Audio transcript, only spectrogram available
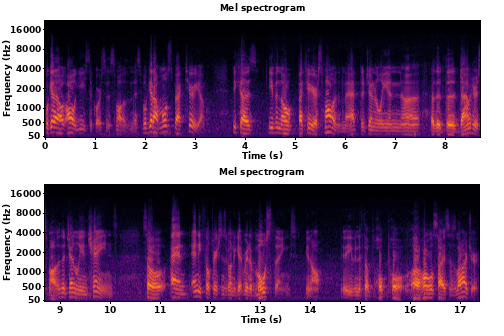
will get out all yeast, of course, is smaller than this, will get out most bacteria. Because even though bacteria are smaller than that, they're generally in, uh, or the, the diameter is smaller, they're generally in chains. So, and any filtration is going to get rid of most things, you know, even if the whole, uh, whole size is larger.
